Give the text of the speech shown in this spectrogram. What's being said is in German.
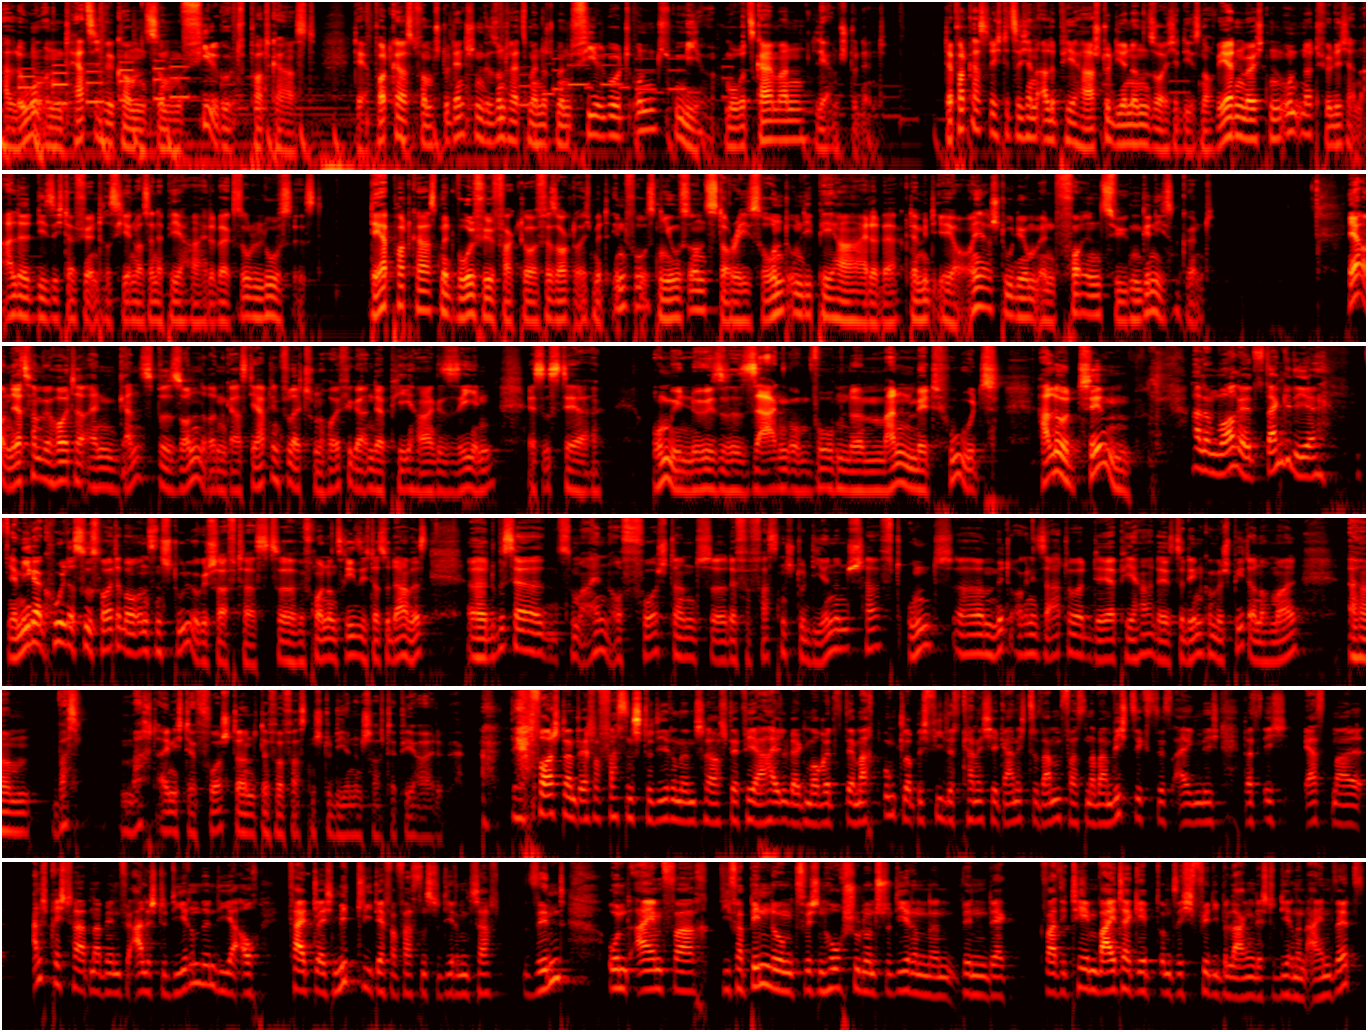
Hallo und herzlich willkommen zum Feelgood Podcast, der Podcast vom studentischen Gesundheitsmanagement Feelgood und mir, Moritz Keimann, Lehramtsstudent. Der Podcast richtet sich an alle PH-Studierenden, solche, die es noch werden möchten und natürlich an alle, die sich dafür interessieren, was an der PH Heidelberg so los ist. Der Podcast mit Wohlfühlfaktor versorgt euch mit Infos, News und Stories rund um die PH Heidelberg, damit ihr euer Studium in vollen Zügen genießen könnt. Ja, und jetzt haben wir heute einen ganz besonderen Gast. Ihr habt ihn vielleicht schon häufiger an der PH gesehen. Es ist der ominöse, sagenumwobene Mann mit Hut. Hallo Tim. Hallo Moritz, danke dir. Ja, mega cool, dass du es heute bei uns ins Studio geschafft hast. Äh, wir freuen uns riesig, dass du da bist. Äh, du bist ja zum einen auf Vorstand äh, der verfassten Studierendenschaft und Mitorganisator der PH Days. Zu denen kommen wir später nochmal. Ähm, was macht eigentlich der Vorstand der verfassten Studierendenschaft der PH Heidelberg? Der Vorstand der verfassten Studierendenschaft der PH Heidelberg, Moritz, der macht unglaublich viel, das kann ich hier gar nicht zusammenfassen, aber am wichtigsten ist eigentlich, dass ich erstmal Ansprechpartner bin für alle Studierenden, die ja auch zeitgleich Mitglied der verfassten Studierendenschaft sind und einfach die Verbindung zwischen Hochschule und Studierenden bin, der quasi Themen weitergibt und sich für die Belange der Studierenden einsetzt.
